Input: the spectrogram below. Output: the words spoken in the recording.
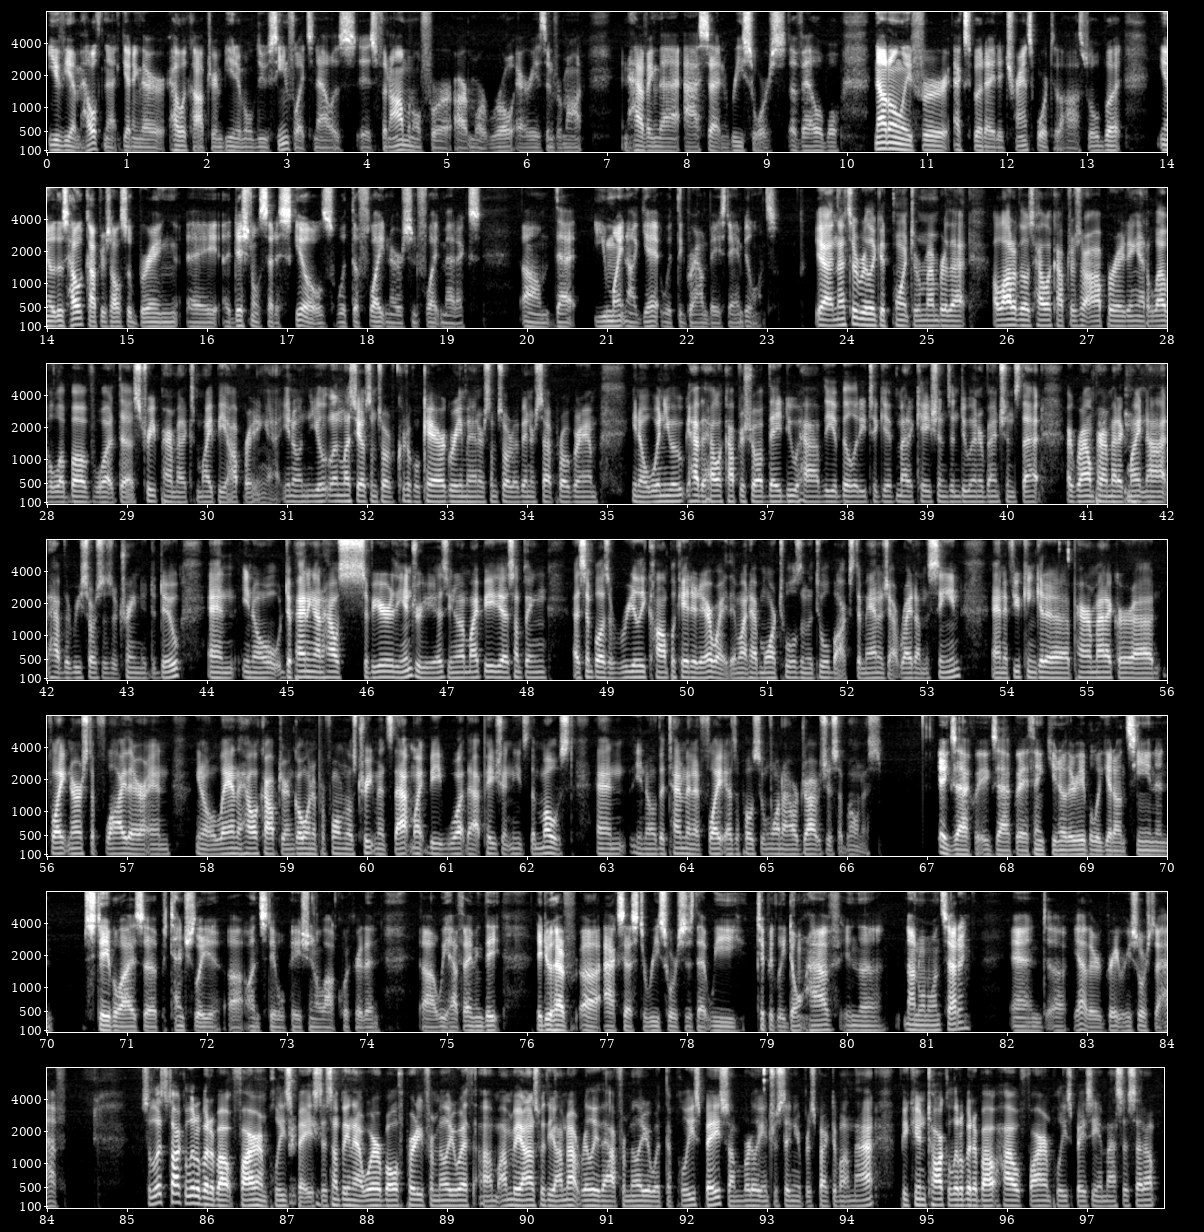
UVM HealthNet getting their helicopter and being able to do scene flights now is is phenomenal for our more rural areas in Vermont. And having that asset and resource available, not only for expedited transport to the hospital, but you know those helicopters also bring a additional set of skills with the flight nurse and flight medics um, that you might not get with the ground based ambulance. Yeah, and that's a really good point to remember that a lot of those helicopters are operating at a level above what the street paramedics might be operating at. You know, and you unless you have some sort of critical care agreement or some sort of intercept program, you know, when you have the helicopter show up, they do have the ability to give medications and do interventions that a ground paramedic might not have the resources or training to do. And, you know, depending on how severe the injury is, you know, it might be uh, something as simple as a really complicated airway. They might have more tools in the toolbox to manage that right on the scene and if you can get a paramedic or a flight nurse to fly there and, you know, land the helicopter and go in and perform those treatments, that might be what that patient needs the most. And, you know, the 10 minute flight as opposed to one hour drive is just a bonus. Exactly, exactly. I think you know they're able to get on scene and stabilize a potentially uh, unstable patient a lot quicker than uh, we have. I mean, they they do have uh, access to resources that we typically don't have in the 911 setting, and uh, yeah, they're a great resource to have. So let's talk a little bit about fire and police based. It's something that we're both pretty familiar with. Um, I'm gonna be honest with you, I'm not really that familiar with the police base, so I'm really interested in your perspective on that. But you can talk a little bit about how fire and police base EMS is set up.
